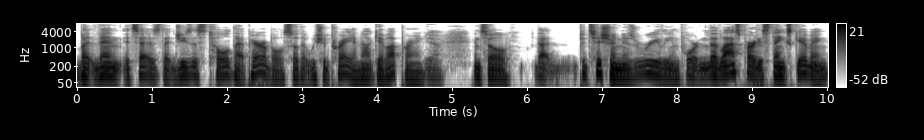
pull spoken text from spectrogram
But then it says that Jesus told that parable so that we should pray and not give up praying. Yeah. And so that petition is really important. The last part is Thanksgiving.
